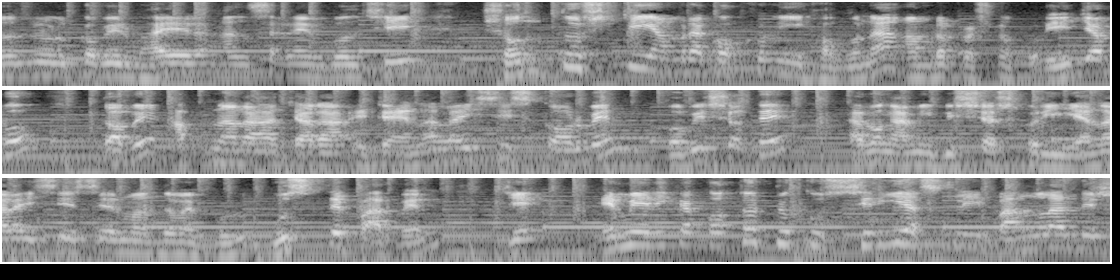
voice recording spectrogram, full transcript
Nazrul Kabir ভাইয়ের আনসার আমি বলছি, সন্তুষ্টি আমরা কখনই হব না, আমরা প্রশ্ন করেই যাব। তবে আপনারা যারা এটা অ্যানালাইসিস করবেন ভবিষ্যতে, এবং আমি বিশ্বাস করি অ্যানালাইসিস এর মাধ্যমে বুঝতে পারবেন যে আমেরিকা কতটুকু সিরিয়াসলি বাংলাদেশ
